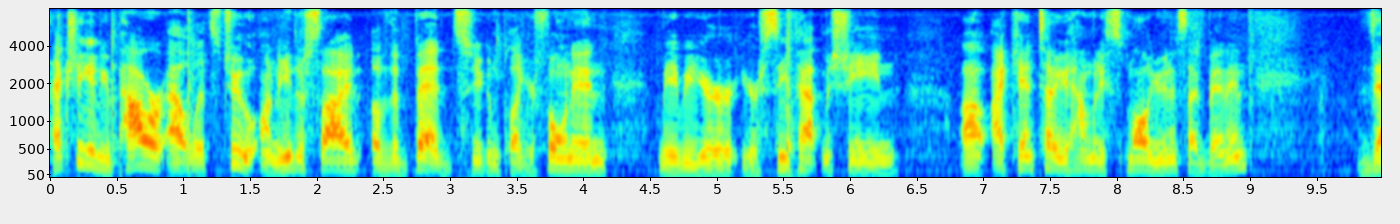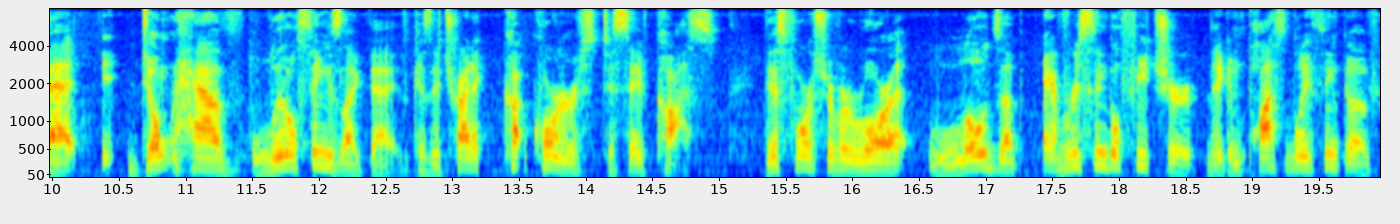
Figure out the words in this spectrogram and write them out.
actually give you power outlets too on either side of the bed so you can plug your phone in, maybe your, your CPAP machine. Uh, I can't tell you how many small units I've been in that don't have little things like that because they try to cut corners to save costs. This Forest River Aurora loads up every single feature they can possibly think of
